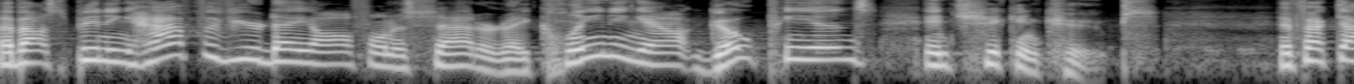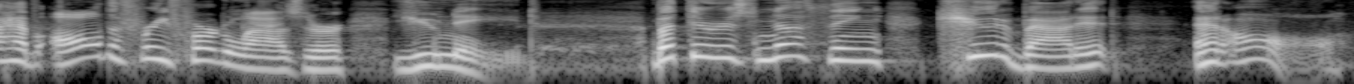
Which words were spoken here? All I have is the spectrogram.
about spending half of your day off on a Saturday cleaning out goat pens and chicken coops. In fact, I have all the free fertilizer you need. But there is nothing cute about it at all.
